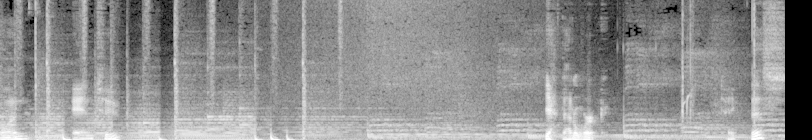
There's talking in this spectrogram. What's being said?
one and two. Yeah, that'll work. Take this,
